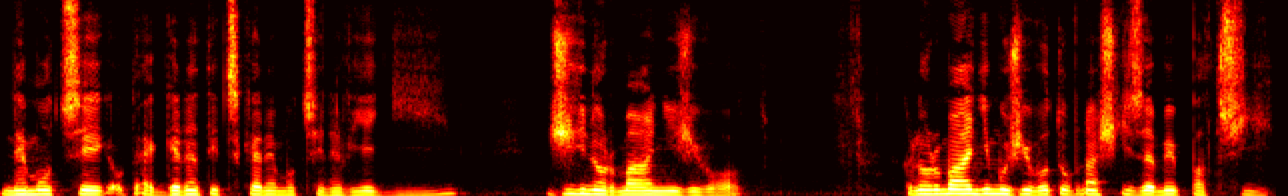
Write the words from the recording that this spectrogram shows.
nemoci, o té genetické nemoci nevědí, žijí normální život. K normálnímu životu v naší zemi patří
